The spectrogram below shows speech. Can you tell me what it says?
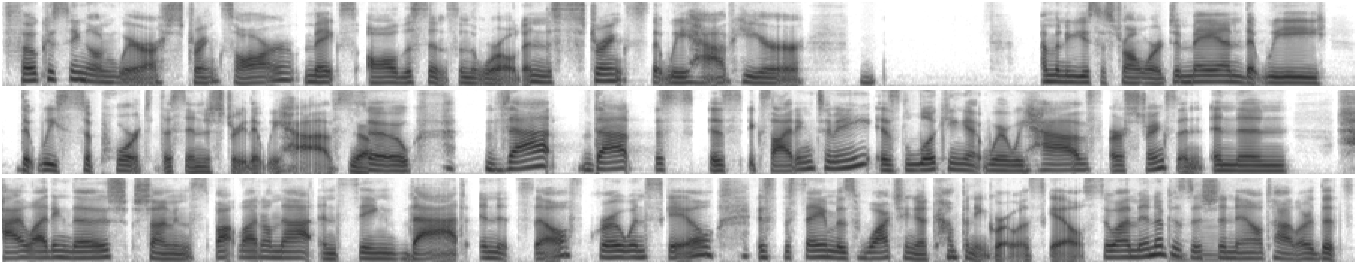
focusing on where our strengths are makes all the sense in the world. And the strengths that we have here, I'm going to use a strong word, demand that we that we support this industry that we have. Yeah. So that that is is exciting to me is looking at where we have our strengths and and then highlighting those, shining the spotlight on that and seeing that in itself grow and scale is the same as watching a company grow and scale. So I'm in a position mm-hmm. now, Tyler, that's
